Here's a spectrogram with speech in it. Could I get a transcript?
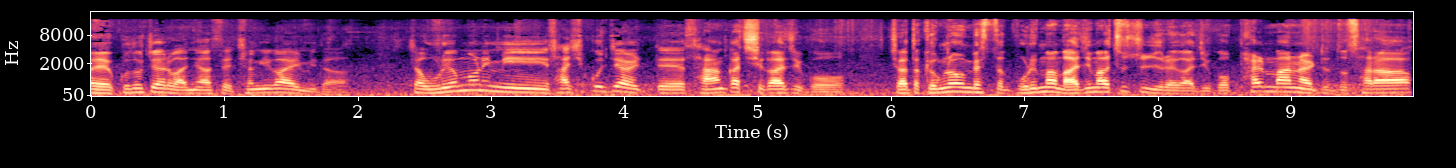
네, 구독자 여러분 안녕하세요. 청기가입니다. 자, 우리 어머님이 49제 할 때 상한가 치가지고 제가 또 경로원 베스트 우리만 마지막 추천줄 해가지고 8만 할 때도 사라,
